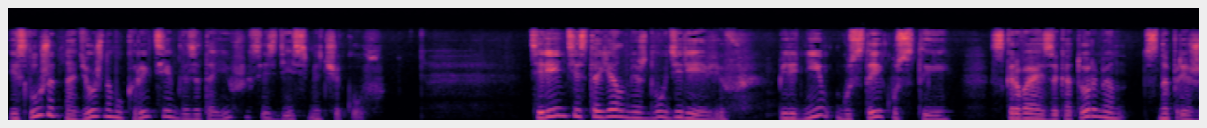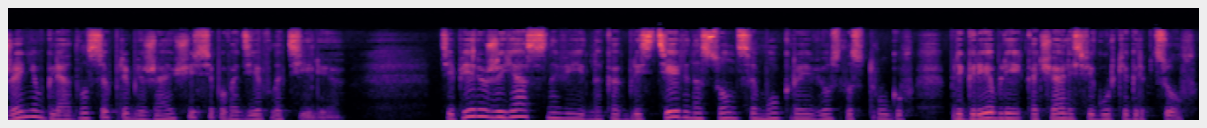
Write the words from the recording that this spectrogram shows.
и служит надежным укрытием для затаившихся здесь смельчаков. Терентий стоял между двух деревьев — Перед ним густые кусты, скрываясь за которыми он с напряжением вглядывался в приближающуюся по воде флотилию. Теперь уже ясно видно, как блестели на солнце мокрые весла стругов, при гребле качались фигурки гребцов.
